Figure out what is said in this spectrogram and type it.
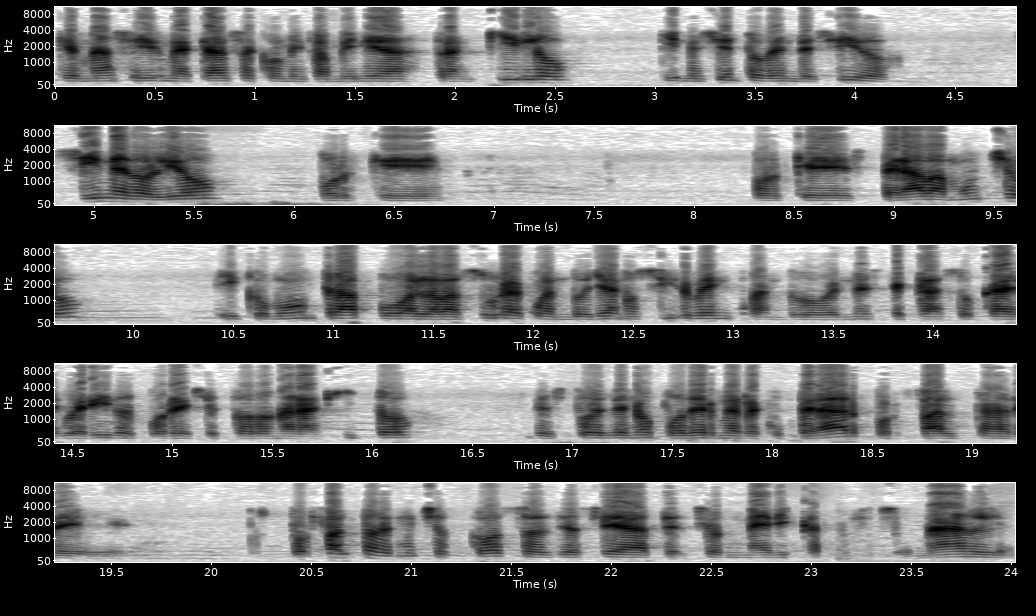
que me hace irme a casa con mi familia tranquilo y me siento bendecido. Sí me dolió porque porque esperaba mucho y como un trapo a la basura cuando ya no sirven, cuando en este caso caigo herido por ese toro naranjito, después de no poderme recuperar por falta de por falta de muchas cosas, ya sea atención médica profesional,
